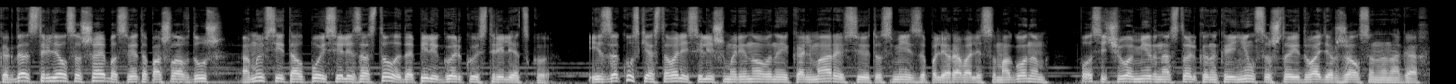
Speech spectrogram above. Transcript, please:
Когда отстрелялся шайба, Света пошла в душ, а мы всей толпой сели за стол и допили горькую стрелецкую. Из закуски оставались лишь маринованные кальмары, всю эту смесь заполировали самогоном, после чего мир настолько накренился, что едва держался на ногах.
